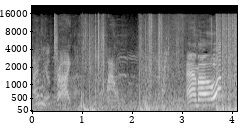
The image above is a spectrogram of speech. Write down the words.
I will try. Wow. Ammo up!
